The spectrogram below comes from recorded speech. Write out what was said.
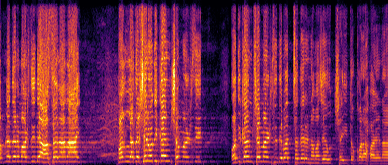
আপনাদের মসজিদে আছে না নাই? বাংলাদেশের অধিকাংশ মসজিদ অধিকাংশ মসজিদে বাচ্চাদের নামাজে উৎসাহিত করা হয় না।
